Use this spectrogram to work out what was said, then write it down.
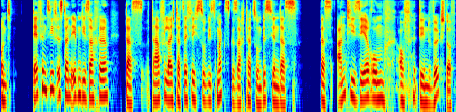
und defensiv ist dann eben die Sache, dass da vielleicht tatsächlich, so wie es Max gesagt hat, so ein bisschen das das Antiserum auf den Wirkstoff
